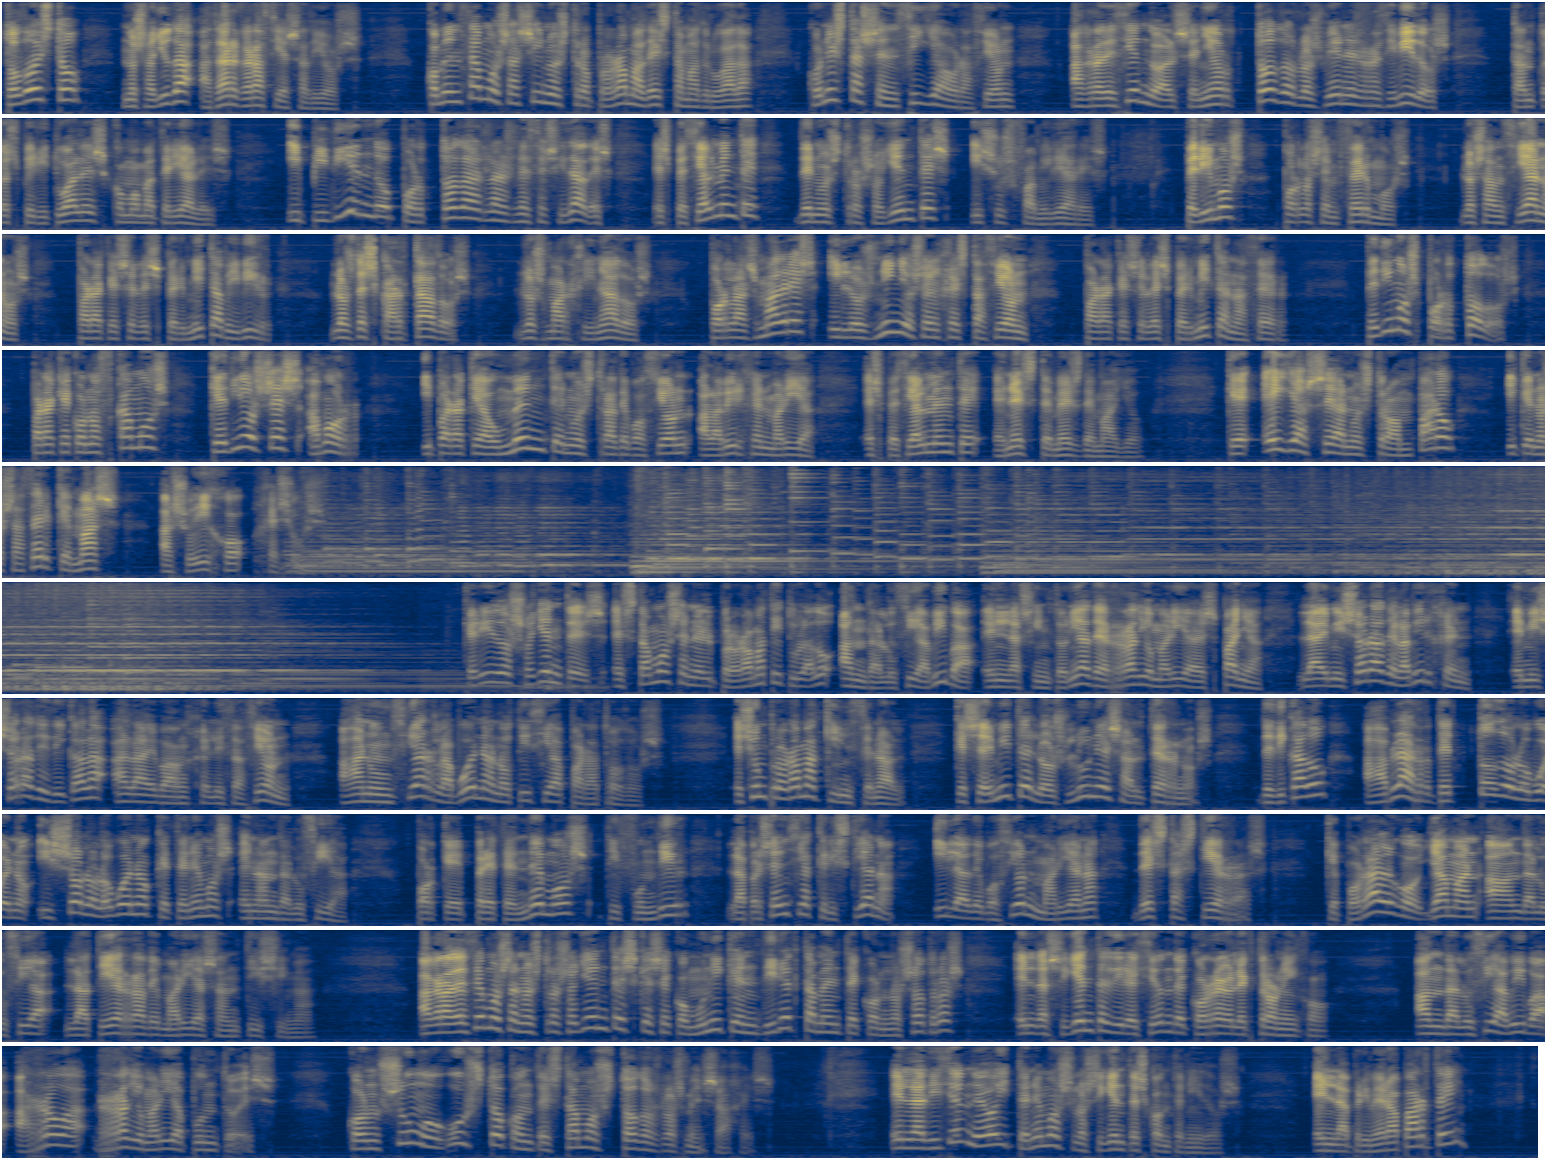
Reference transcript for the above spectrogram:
Todo esto nos ayuda a dar gracias a Dios. Comenzamos así nuestro programa de esta madrugada con esta sencilla oración, agradeciendo al Señor todos los bienes recibidos, tanto espirituales como materiales, y pidiendo por todas las necesidades, especialmente de nuestros oyentes y sus familiares. Pedimos por los enfermos, los ancianos, para que se les permita vivir, los descartados, los marginados, por las madres y los niños en gestación, para que se les permita nacer. Pedimos por todos, para que conozcamos que Dios es amor, y para que aumente nuestra devoción a la Virgen María, especialmente en este mes de mayo. Que ella sea nuestro amparo y que nos acerque más a su Hijo Jesús. Queridos oyentes, estamos en el programa titulado Andalucía Viva, en la sintonía de Radio María España, la emisora de la Virgen, emisora dedicada a la evangelización, a anunciar la buena noticia para todos. Es un programa quincenal, que se emite los lunes alternos, dedicado a hablar de todo lo bueno y sólo lo bueno que tenemos en Andalucía, porque pretendemos difundir la presencia cristiana y la devoción mariana de estas tierras, que por algo llaman a Andalucía la tierra de María Santísima. Agradecemos a nuestros oyentes que se comuniquen directamente con nosotros en la siguiente dirección de correo electrónico andaluciaviva@radiomaria.es. Con sumo gusto contestamos todos los mensajes. En la edición de hoy tenemos los siguientes contenidos. En la primera parte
